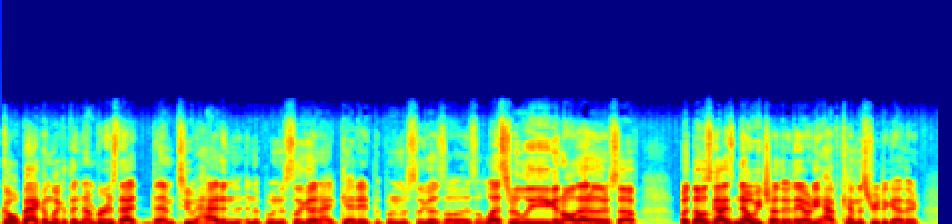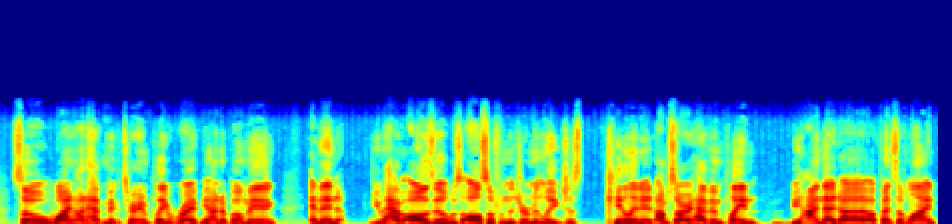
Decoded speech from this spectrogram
go back and look at the numbers that them two had in the, in the Bundesliga, and I get it. The Bundesliga is a, is a lesser league and all that other stuff. But those guys know each other. They already have chemistry together. So why not have Mkhitaryan play right behind a Aubameyang, and then you have Ozil, who's also from the German league, just killing it. I'm sorry, have him playing behind that uh, offensive line.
